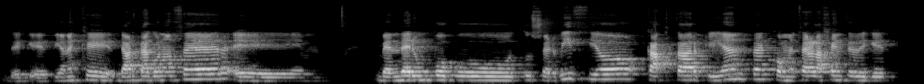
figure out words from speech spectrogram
de que tienes que darte a conocer, eh, vender un poco tus servicios, captar clientes, convencer a la gente de que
